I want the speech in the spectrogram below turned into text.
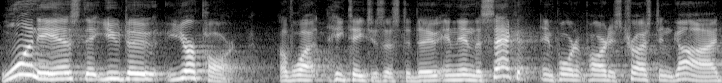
One is that you do your part of what he teaches us to do. And then the second important part is trust in God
